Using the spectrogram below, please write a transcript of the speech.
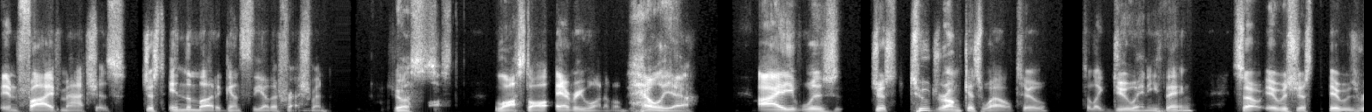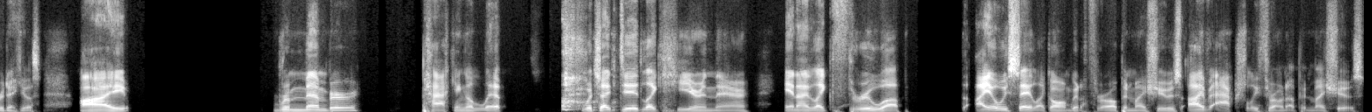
in five matches just in the mud against the other freshmen. Just Lost, lost all every one of them. hell yeah. I was just too drunk as well too to like do anything. So it was just it was ridiculous. I remember packing a lip, which I did like here and there, and I like threw up. I always say like, "Oh, I'm gonna throw up in my shoes." I've actually thrown up in my shoes,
